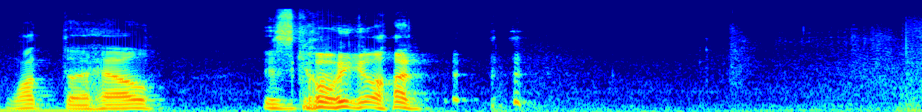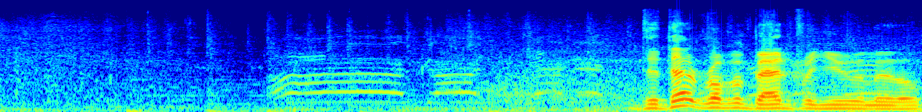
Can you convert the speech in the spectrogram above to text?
What the hell is going on? God! Did that rubber band for you a little?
